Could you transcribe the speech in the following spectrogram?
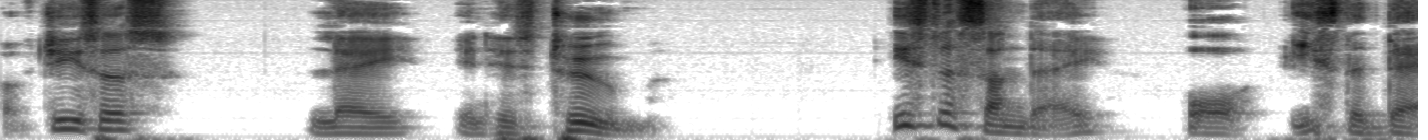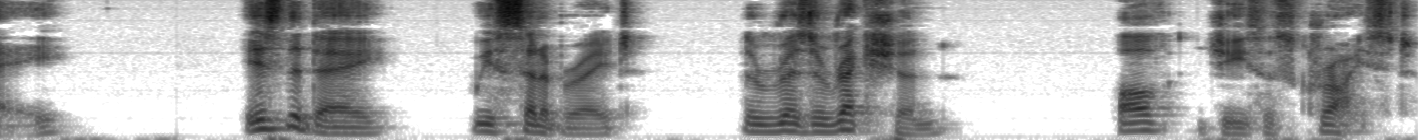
of Jesus lay in his tomb. Easter Sunday, or Easter Day, is the day we celebrate the resurrection of Jesus Christ.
